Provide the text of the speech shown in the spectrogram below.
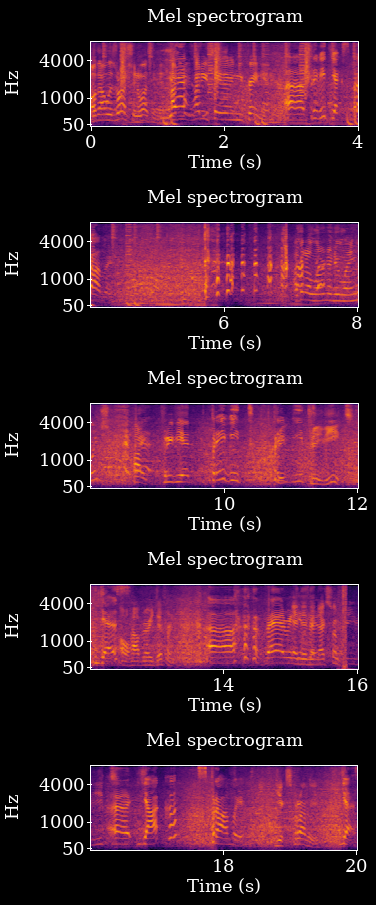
oh, that was Russian, wasn't it? How, do you, Yes. how do you say that in Ukrainian? Uh, привіт, як справи? I gotta learn a new language. Hi, привет. Привіт. Привіт. Привет. Yes. Oh, how very different. Uh, very And then the different. next one, привет. Uh, як справи? Як справи? Yes.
